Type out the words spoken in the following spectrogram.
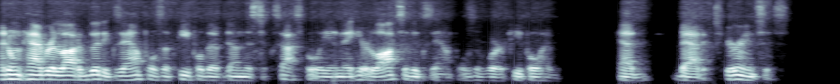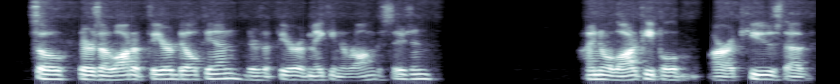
I don't have a lot of good examples of people that have done this successfully, and they hear lots of examples of where people have had bad experiences. So there's a lot of fear built in. There's a fear of making the wrong decision. I know a lot of people are accused of.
